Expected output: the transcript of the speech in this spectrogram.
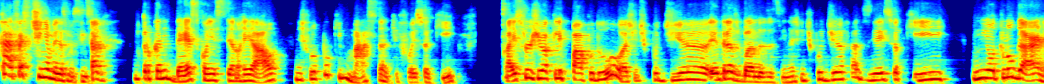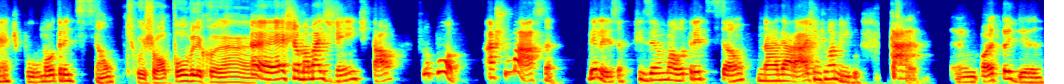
cara, festinha mesmo, assim, sabe? trocando ideias, conhecendo real. A gente falou, pô, que massa que foi isso aqui. Aí surgiu aquele papo do, oh, a gente podia, entre as bandas, assim, né? A gente podia fazer isso aqui em outro lugar, né? Tipo, uma outra edição. Tipo, chamar o público, né? É, chamar mais gente e tal. Falou, pô, acho massa. Beleza, fizemos uma outra edição na garagem de um amigo. Cara, é, olha que doideira, né?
